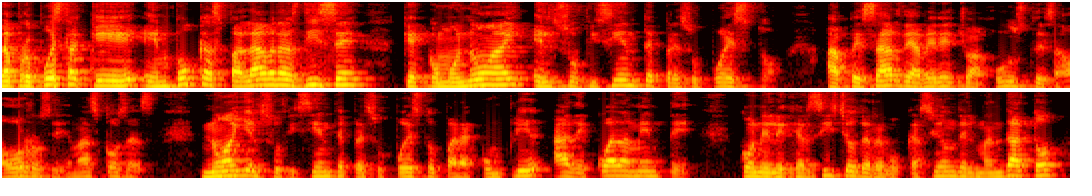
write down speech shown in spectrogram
la propuesta que en pocas palabras dice que como no hay el suficiente presupuesto, a pesar de haber hecho ajustes, ahorros y demás cosas, no hay el suficiente presupuesto para cumplir adecuadamente con el ejercicio de revocación del mandato,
